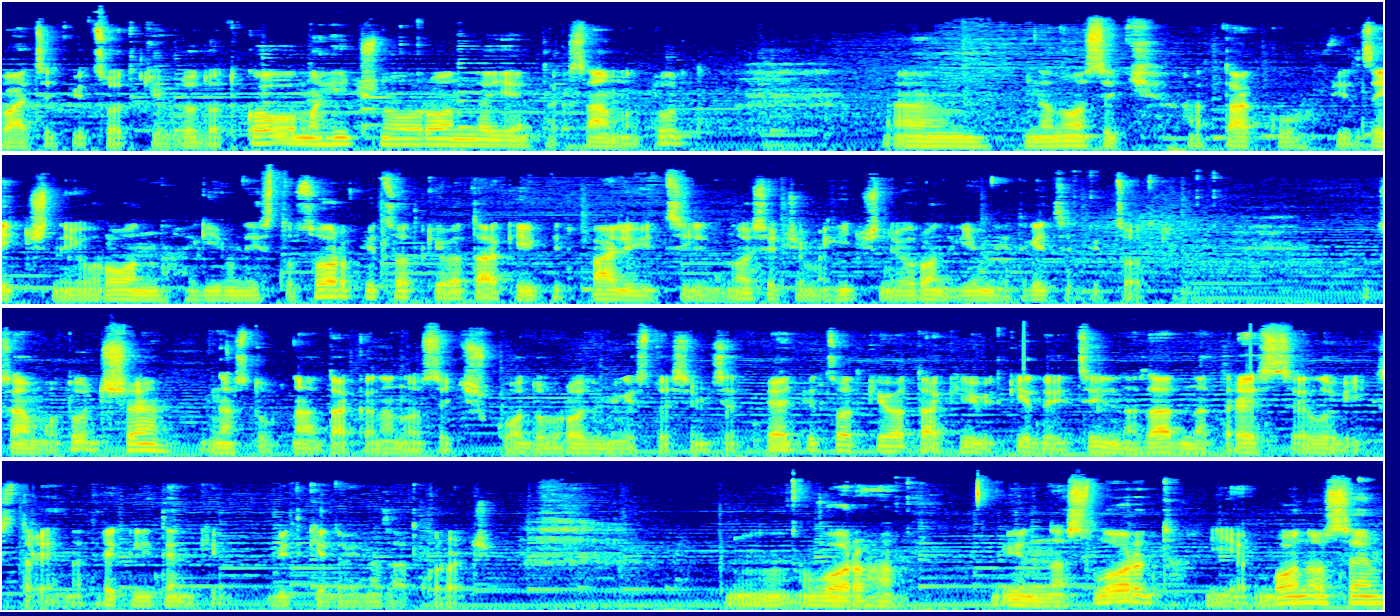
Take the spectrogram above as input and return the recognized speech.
20% додатково магічного урон дає. Так само тут. Ем, наносить атаку фізичний урон рівний 140% атаки і підпалює ціль, наносячи магічний урон рівний 30%. Так само тут ще наступна атака наносить шкоду в розмірі 175% атаки і відкидує ціль назад на 3 силові X3, на 3 клітинки відкидує назад. коротше. Ворога. Він нас лорд, є бонуси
